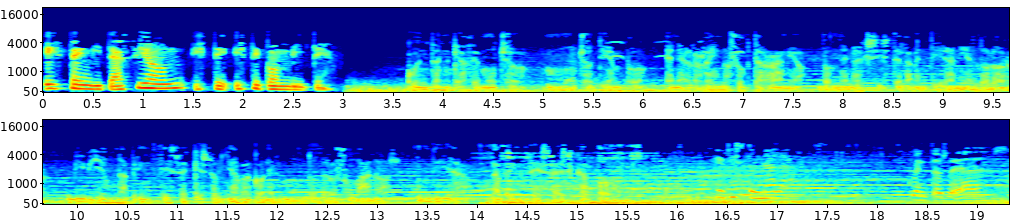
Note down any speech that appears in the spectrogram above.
esta invitación, este, este convite. Cuentan que hace mucho, mucho tiempo, subterráneo, donde no existe la mentira ni el dolor, vivía una princesa que soñaba con el mundo de los humanos. Un día, la princesa escapó. He visto nada. Cuentos de hadas.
